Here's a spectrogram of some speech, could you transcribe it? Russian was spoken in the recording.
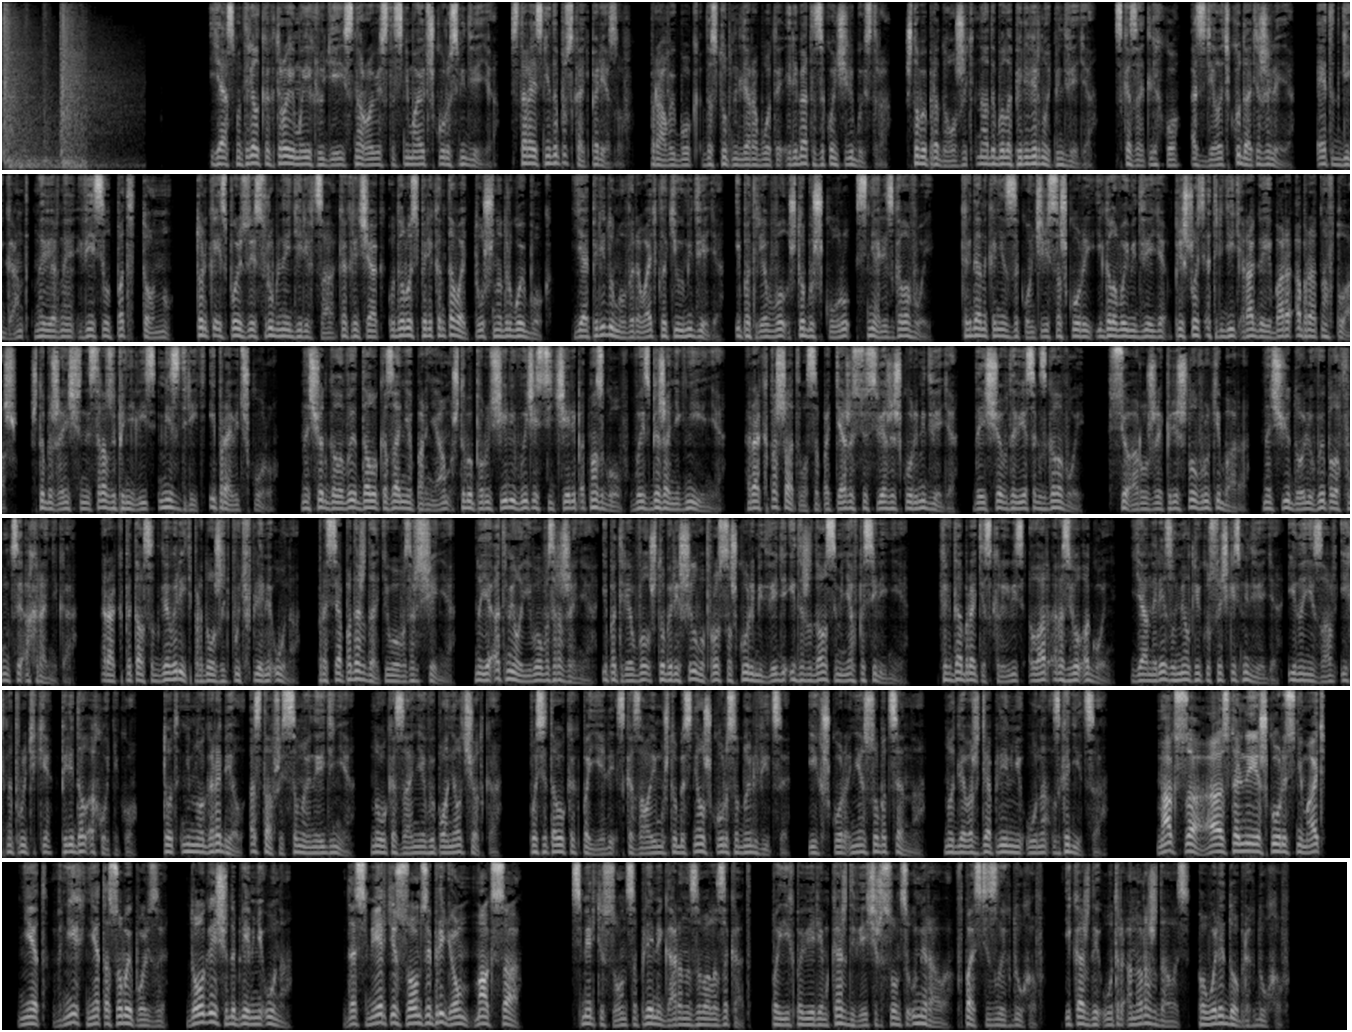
Я смотрел, как трое моих людей сноровисто снимают шкуру с медведя, стараясь не допускать порезов. Правый бок, доступный для работы, ребята закончили быстро. Чтобы продолжить, надо было перевернуть медведя. Сказать легко, а сделать куда тяжелее. Этот гигант, наверное, весил под тонну. Только используя срубленные деревца, как рычаг, удалось перекантовать тушу на другой бок. Я передумал вырывать клыки у медведя и потребовал, чтобы шкуру сняли с головой. Когда, наконец, закончились со шкурой и головой медведя, пришлось отрядить Рага и Бара обратно в плаж, чтобы женщины сразу принялись мездрить и править шкуру. Насчет головы дал указание парням, чтобы поручили вычистить череп от мозгов во избежание гниения. Рак пошатывался под тяжестью свежей шкуры медведя, да еще в довесок с головой. Все оружие перешло в руки Бара, на чью долю выпала функция охранника. Рак пытался отговорить продолжить путь в племя Уна, прося подождать его возвращения, но я отмел его возражения и потребовал, чтобы решил вопрос со шкурой медведя и дожидался меня в поселении. Когда братья скрылись, Лар развел огонь. Я нарезал мелкие кусочки с медведя и, нанизав их на прутики, передал охотнику. Тот немного робел, оставшись со мной наедине, но указания выполнял четко. После того, как поели, сказал ему, чтобы снял шкуру с одной львицы. Их шкура не особо ценна, но для вождя племени Уна сгодится. «Макса, а остальные шкуры снимать?» Нет, в них нет особой пользы. Долго еще до племени Уна. До смерти солнца придем, Макса. Смертью солнца племя Гара называло закат. По их поверьям, каждый вечер солнце умирало в пасти злых духов, и каждое утро оно рождалось по воле добрых духов.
